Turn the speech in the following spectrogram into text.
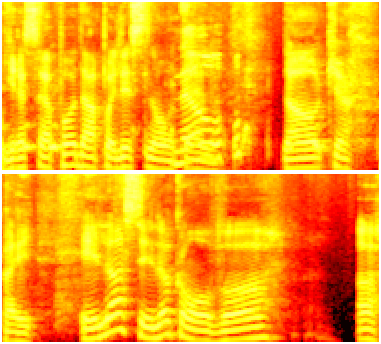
Il restera pas dans la police longtemps. Non. Donc, euh, hey. et là, c'est là qu'on va. Ah.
